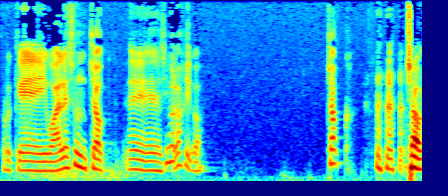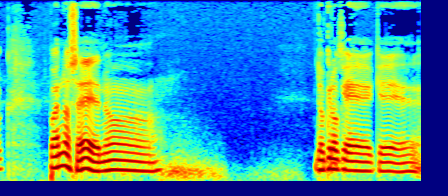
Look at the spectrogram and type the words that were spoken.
Porque igual es un shock eh, psicológico. Shock. Shock. Pues no sé, no... Yo creo No sé. que, que...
